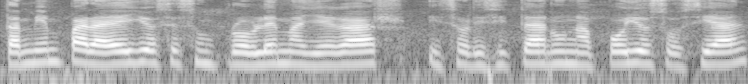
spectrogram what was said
también para ellos es un problema llegar y solicitar un apoyo social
